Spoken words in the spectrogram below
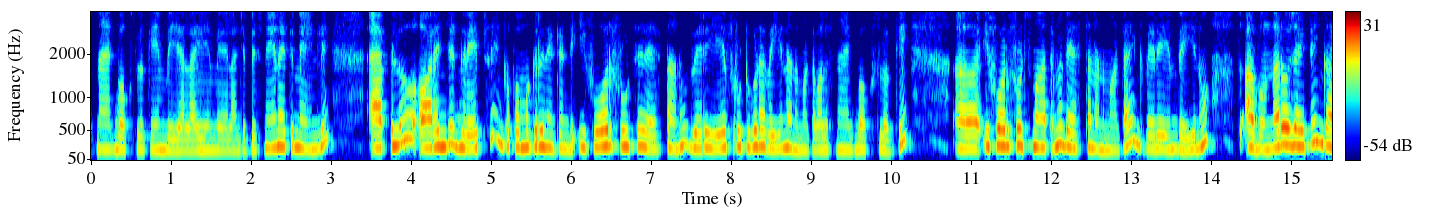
స్నాక్ బాక్స్‌లోకి ఏం వేయాలా? ఏం వేయాలా? అని చెప్పేసి. నేనైతే మెయిన్‌లీ యాపిలు, ఆరెంజ్, గ్రేప్స్ ఇంకా పొమోగ్రనేట్ అండి. ఈ ఫోర్ ఫ్రూట్సే వేస్తాను. వేరే ఏ ఫ్రూట్ కూడా వేయను అనమాట వాళ్ళ స్నాక్ బాక్స్‌లోకి. ఈ ఫోర్ ఫ్రూట్స్ మాత్రమే వేస్తాను అనమాట ఇంక వేరే ఏం వేయను. సో, అవి ఉన్న రోజైతే ఇంకా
